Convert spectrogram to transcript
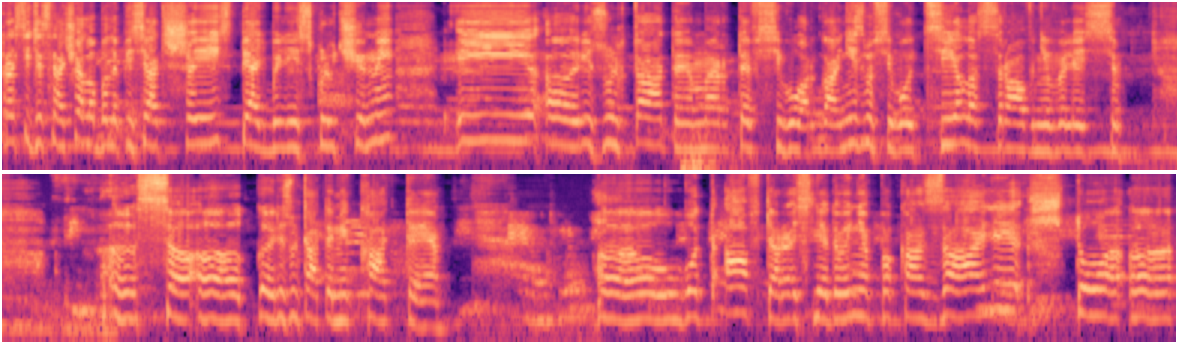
Простите, сначала было 56, 5 были исключены, и результаты МРТ всего организма, всего тела сравнивались с результатами КТ. Вот автор исследования показали, что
